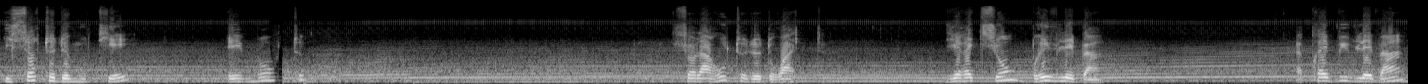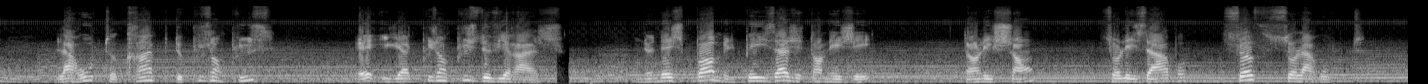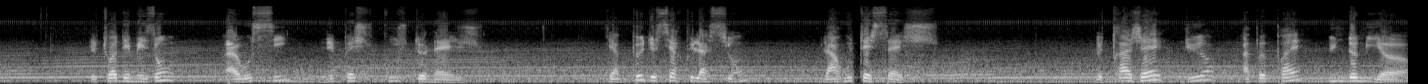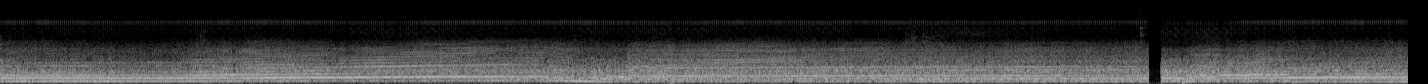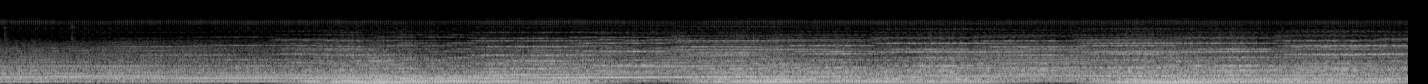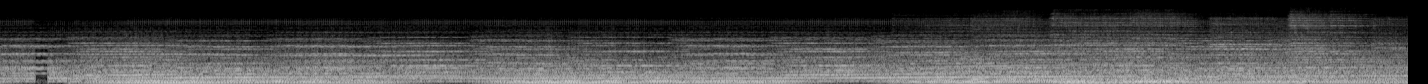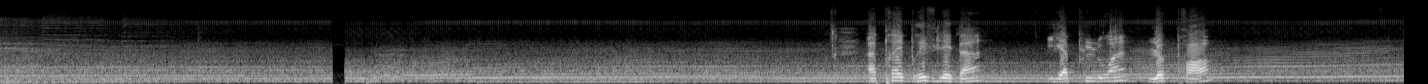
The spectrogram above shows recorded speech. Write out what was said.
Ils sortent de Moutier et montent sur la route de droite, direction Brive-les-Bains. Après Brive-les-Bains, la route grimpe de plus en plus et il y a de plus en plus de virages. Il ne neige pas, mais le paysage est enneigé, dans les champs, sur les arbres, sauf sur la route. Le toit des maisons a aussi une épaisse couche de neige. Il y a peu de circulation, la route est sèche. Le trajet dure à peu près une demi-heure. Après Brive-les-Bains, il y a plus loin Le Prat.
